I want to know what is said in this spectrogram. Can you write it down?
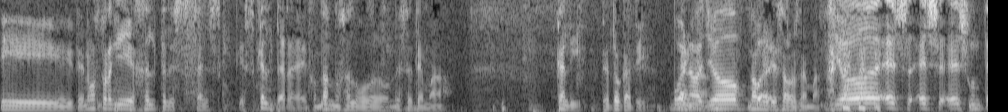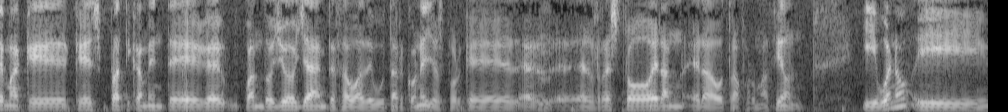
y tenemos por aquí Helter Skelter, eh, contándonos algo de este tema. Cali, te toca a ti. Bueno, Venga, yo... No mires a los demás. Yo es, es, es un tema que, que es prácticamente eh, cuando yo ya he empezado a debutar con ellos, porque el, el- el resto eran era otra formación. Y bueno, y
